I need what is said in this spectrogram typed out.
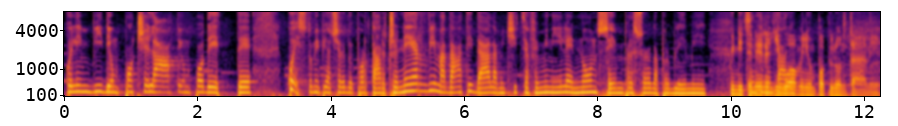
quelle invidie un po' celate, un po' dette. Questo mi piacerebbe portare, cioè nervi ma dati dall'amicizia femminile e non sempre solo da problemi. Quindi tenere gli uomini un po' più lontani.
